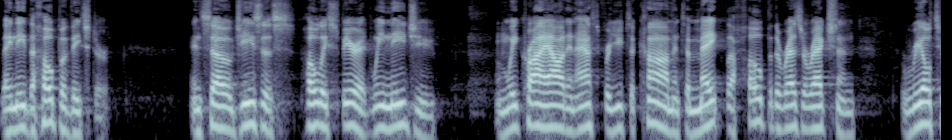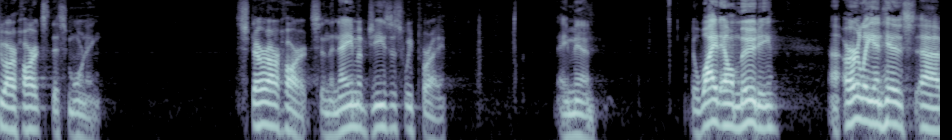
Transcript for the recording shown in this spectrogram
They need the hope of Easter. And so, Jesus, Holy Spirit, we need you. And we cry out and ask for you to come and to make the hope of the resurrection real to our hearts this morning. Stir our hearts. In the name of Jesus, we pray. Amen. Dwight L. Moody, uh, early in his uh,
